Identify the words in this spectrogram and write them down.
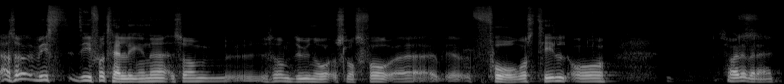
Altså, hvis de fortellingene som, som du nå slåss for, uh, får oss til å Så er det greit.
